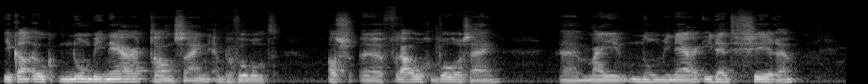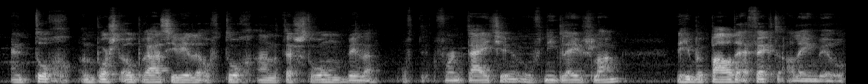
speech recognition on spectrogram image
Je kan ook non-binair trans zijn en bijvoorbeeld als eh, vrouw geboren zijn, eh, maar je non-binair identificeren en toch een borstoperatie willen of toch aan de testosteron willen. Of voor een tijdje, hoeft niet levenslang. Dat je bepaalde effecten alleen wil.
